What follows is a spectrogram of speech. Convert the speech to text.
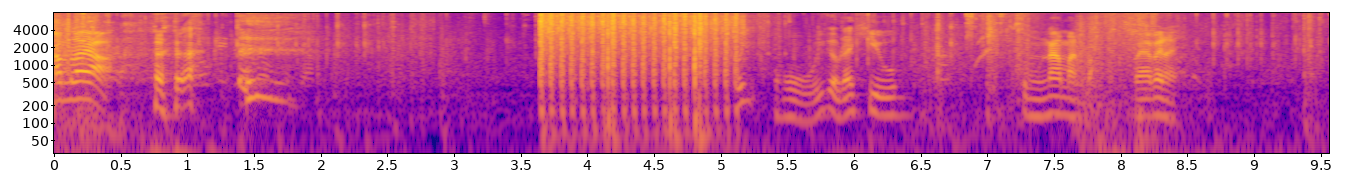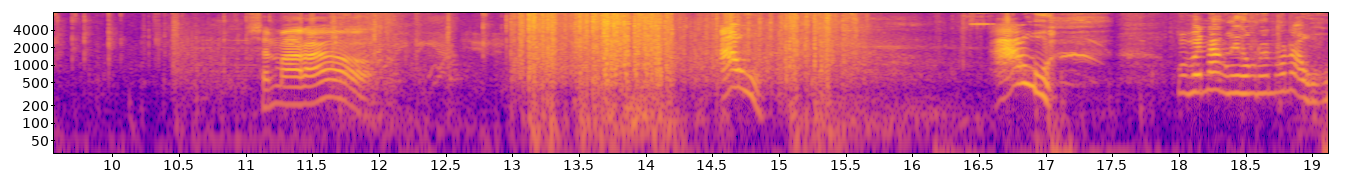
ทำไรอะ เฮ้ย โอ้โห เกือบได้คิวตรงหน้ามันปะแวะไปหน่อย ฉันมาแล้ว เอ้า เอ้า มันไปนั่งเลยตรงนั้นวะน่ะโอ้โห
